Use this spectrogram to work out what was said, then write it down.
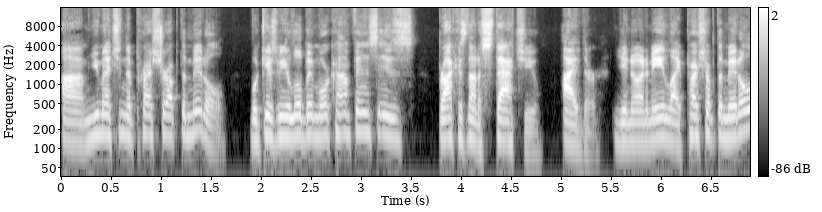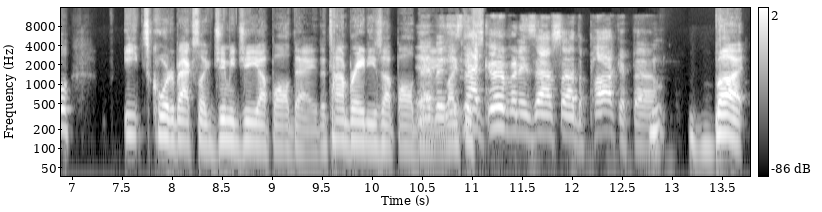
Um, you mentioned the pressure up the middle. What gives me a little bit more confidence is Brock is not a statue either. You know what I mean? Like pressure up the middle eats quarterbacks like Jimmy G up all day. The Tom Brady's up all day. Yeah, but like he's not good when he's outside the pocket though. But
